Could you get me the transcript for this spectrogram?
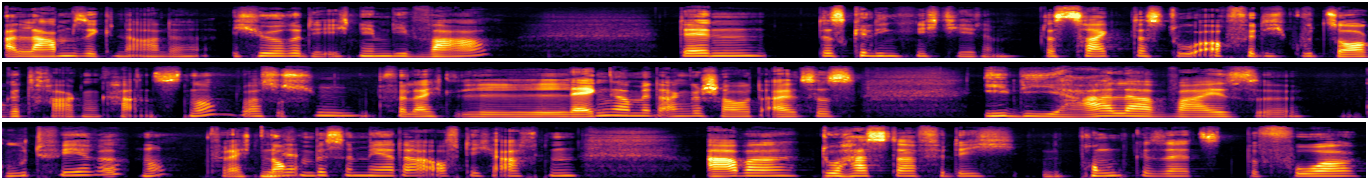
Alarmsignale, ich höre die, ich nehme die wahr, denn das gelingt nicht jedem. Das zeigt, dass du auch für dich gut Sorge tragen kannst. Ne? Du hast es hm. vielleicht länger mit angeschaut, als es idealerweise gut wäre. Ne? Vielleicht noch ja. ein bisschen mehr da auf dich achten. Aber du hast da für dich einen Punkt gesetzt, bevor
